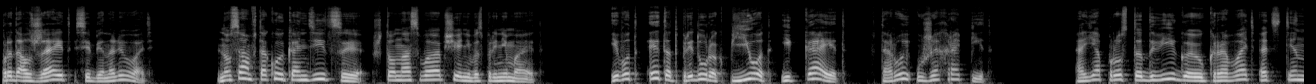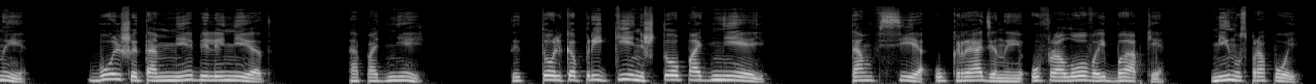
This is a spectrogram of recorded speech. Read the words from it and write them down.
продолжает себе наливать. Но сам в такой кондиции, что нас вообще не воспринимает. И вот этот придурок пьет и кает, второй уже храпит. А я просто двигаю кровать от стены. Больше там мебели нет. А под ней Ты только прикинь, что под ней! Там все украденные у Фроловой бабки. Минус пропой.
